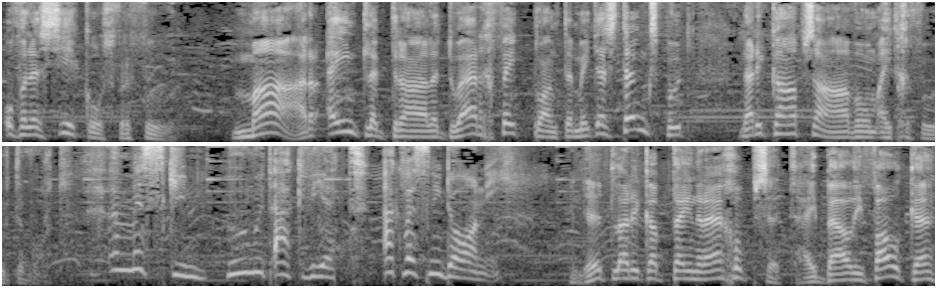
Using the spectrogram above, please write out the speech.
of hulle seekos vervoer. Maar eintlik dra hulle dwergvetplante met 'n stinkspoed na die Kaapse hawe om uitgevoer te word. Uh, Miskien, hoe moet ek weet? Ek was nie daar nie. En dit laat die kaptein regop sit. Hy bel die valke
